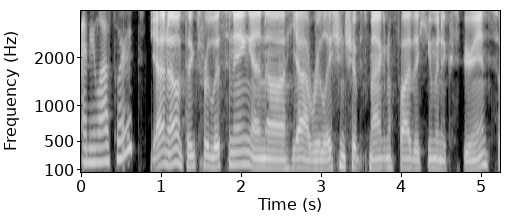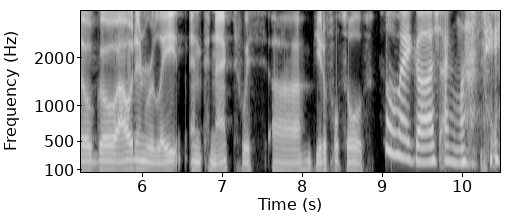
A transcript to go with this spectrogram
Any last words? Yeah, no, thanks for listening. And uh, yeah, relationships magnify the human experience. So go out and relate and connect with uh, beautiful souls. Oh my gosh, I'm laughing.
